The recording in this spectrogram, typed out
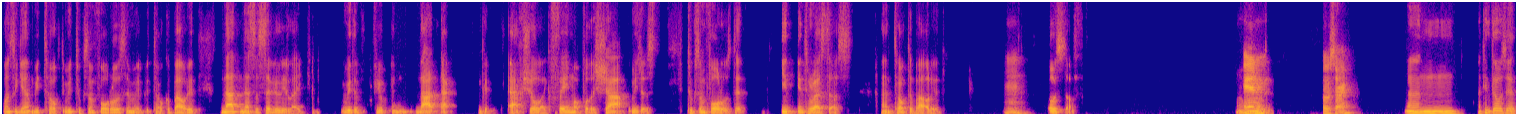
once again we talked we took some photos and we, we talk about it. Not necessarily like with a few not actual like frame up for the shot. We just took some photos that in, interest us and talked about it. Mm. Those stuff. And oh, sorry. And I think that was it.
